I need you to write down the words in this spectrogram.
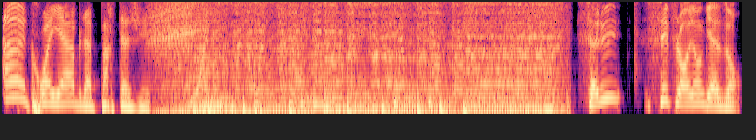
incroyables à partager. Salut, c'est Florian Gazan.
